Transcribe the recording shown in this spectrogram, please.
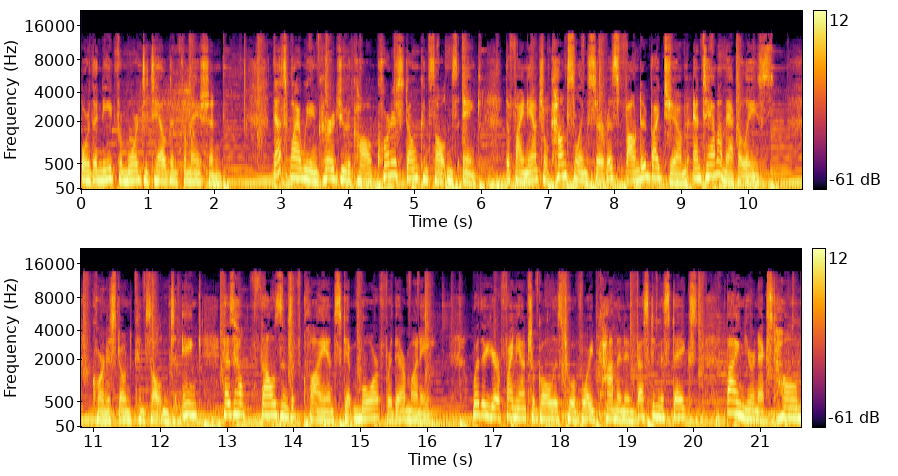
or the need for more detailed information. That's why we encourage you to call Cornerstone Consultants Inc., the financial counseling service founded by Jim and Tama McAleese. Cornerstone Consultants Inc. has helped thousands of clients get more for their money. Whether your financial goal is to avoid common investing mistakes, buying your next home,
